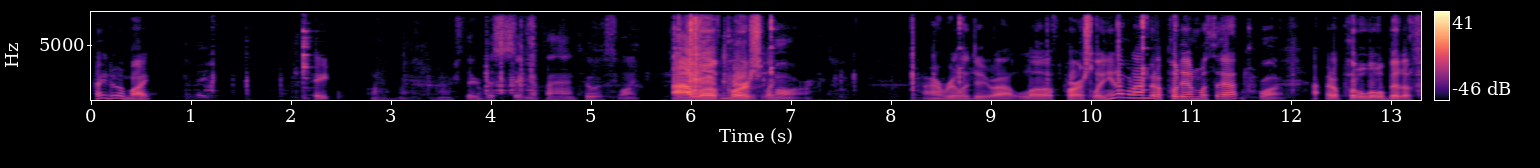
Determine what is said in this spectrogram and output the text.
How you doing, Mike? Hey. oh my gosh, they're just signifying to us like I love parsley. tomorrow. I really do. I love parsley. You know what I'm going to put in with that? What? I'm going to put a little bit of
